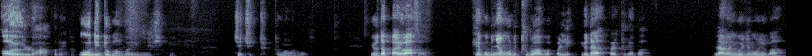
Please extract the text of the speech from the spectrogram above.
어, 일로 와 그래. 어디 도망가 이놈 씨. 찌찌 도망갔네. 유다 빨리 와서 개구분형으로 들어와봐 빨리. 유다야 빨리 들어와봐. 라면 물 좀 올려봐.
